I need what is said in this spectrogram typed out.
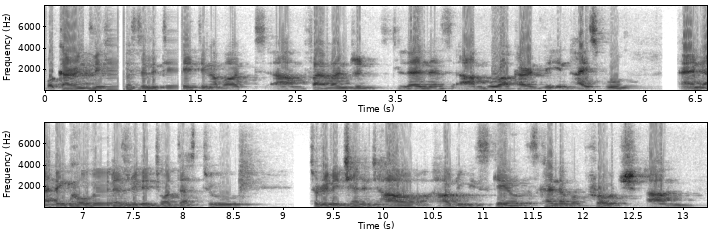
we're currently facilitating about um, 500 learners um, who are currently in high school. And I think COVID has really taught us to to really challenge how how do we scale this kind of approach, um,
